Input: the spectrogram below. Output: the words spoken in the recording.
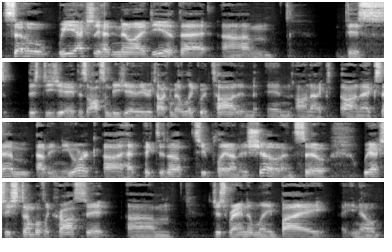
So we actually had no idea that um, this this DJ, this awesome DJ that you were talking about, Liquid Todd, and, and on X, on XM out in New York, uh, had picked it up to play on his show, and so we actually stumbled across it um, just randomly by you know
